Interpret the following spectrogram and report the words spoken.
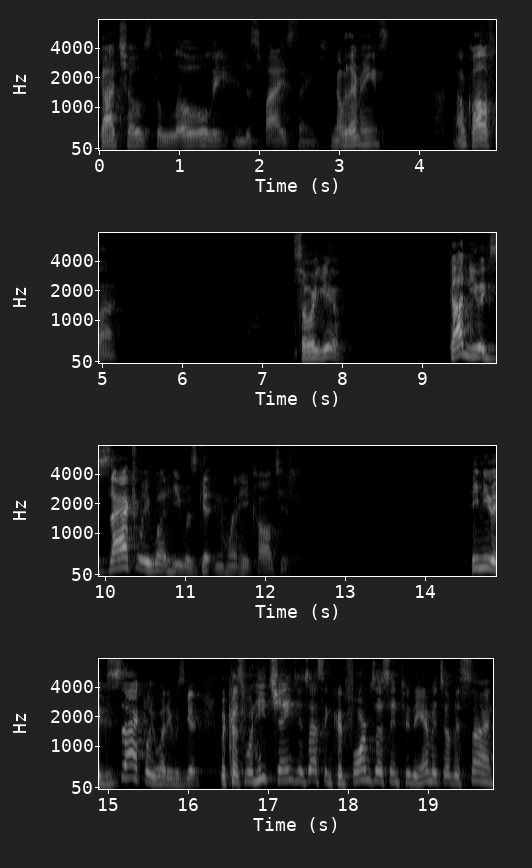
God chose the lowly and despised things. You know what that means? I'm qualified. So are you. God knew exactly what he was getting when he called you. He knew exactly what he was getting because when he changes us and conforms us into the image of his son,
